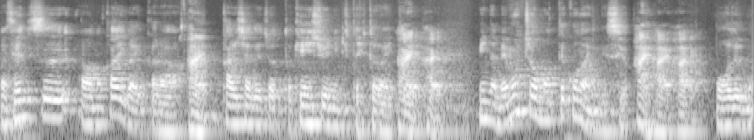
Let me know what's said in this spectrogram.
に先日あの海外からはい。会社でちょっと研修に来た人がいて、はいはいみんなメモ帳持ってこないんですよ。はいはいはい。おでも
